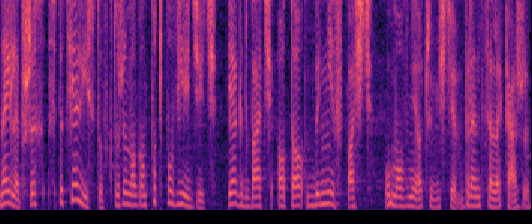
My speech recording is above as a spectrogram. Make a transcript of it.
najlepszych specjalistów, którzy mogą podpowiedzieć, jak dbać o to, by nie wpaść, umownie oczywiście, w ręce lekarzy.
